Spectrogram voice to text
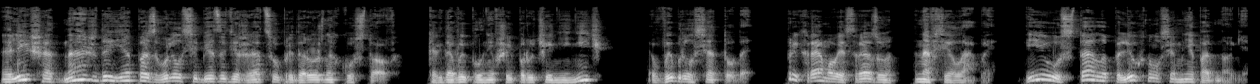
Лишь однажды я позволил себе задержаться у придорожных кустов, когда выполнивший поручение Нич выбрался оттуда, прихрамывая сразу на все лапы, и устало плюхнулся мне под ноги.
